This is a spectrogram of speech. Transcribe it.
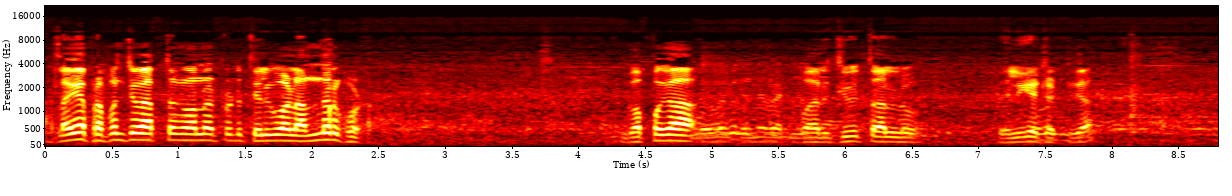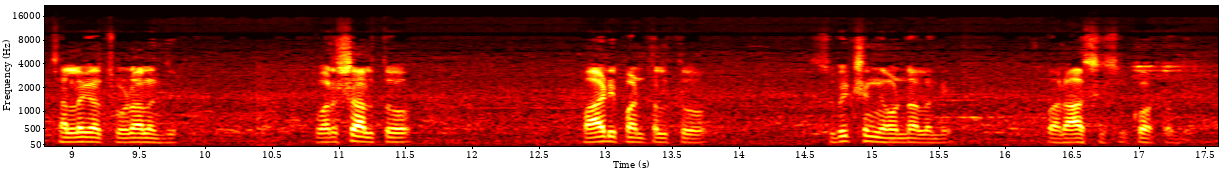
అట్లాగే ప్రపంచవ్యాప్తంగా ఉన్నటువంటి తెలుగు వాళ్ళందరూ కూడా గొప్పగా వారి జీవితాల్లో వెలిగేటట్టుగా చల్లగా చూడాలని చెప్పి వర్షాలతో పాడి పంటలతో సుభిక్షంగా ఉండాలని వారి ఆశీస్సులు కోరటం జరిగింది.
